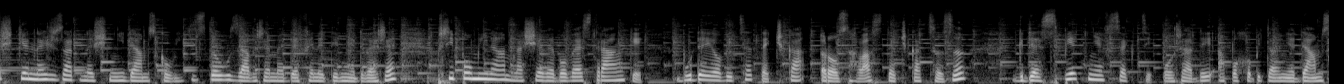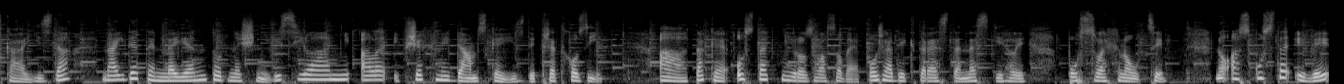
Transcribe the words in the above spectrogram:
Ještě než za dnešní dámskou jízdou zavřeme definitivně dveře, připomínám naše webové stránky budejovice.rozhlas.cz, kde zpětně v sekci pořady a pochopitelně dámská jízda najdete nejen to dnešní vysílání, ale i všechny dámské jízdy předchozí a také ostatní rozhlasové pořady, které jste nestihli poslechnout si. No a zkuste i vy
